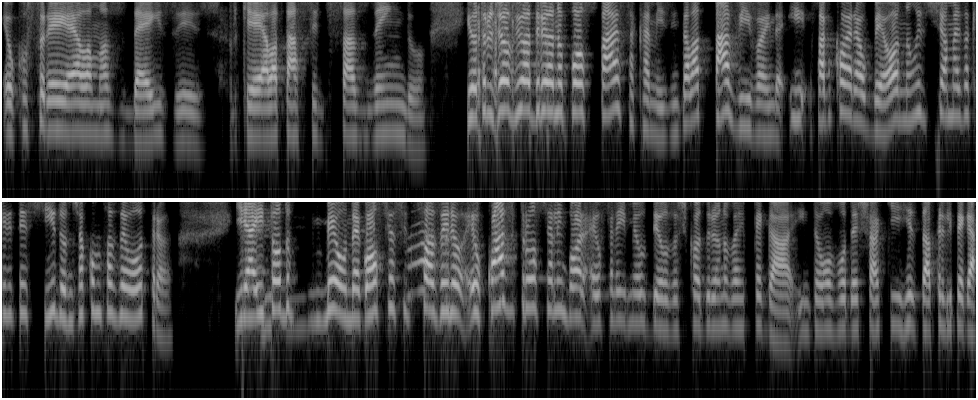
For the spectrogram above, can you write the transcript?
eu costurei ela umas 10 vezes, porque ela tá se desfazendo. E outro dia eu vi o Adriano postar essa camisa, então ela tá viva ainda. E sabe qual era o BO? Não existia mais aquele tecido, não tinha como fazer outra. E aí todo, meu, o negócio ia se desfazendo. Eu, eu quase trouxe ela embora. Aí eu falei, meu Deus, acho que o Adriano vai pegar. Então eu vou deixar aqui rezar para ele pegar.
